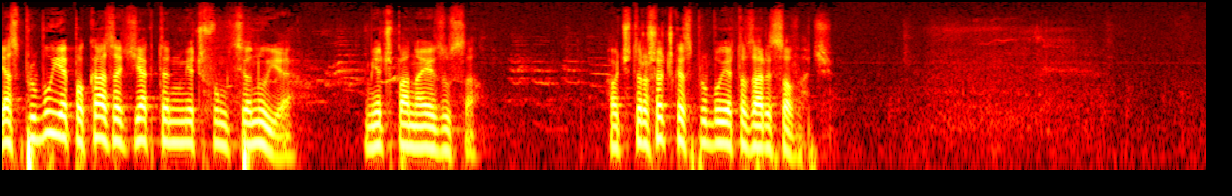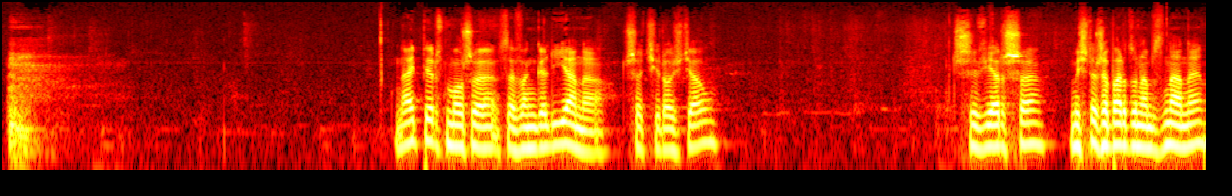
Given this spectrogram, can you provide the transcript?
Ja spróbuję pokazać, jak ten miecz funkcjonuje. Miecz Pana Jezusa choć troszeczkę spróbuję to zarysować. Najpierw może z Ewangelii Jana, trzeci rozdział, trzy wiersze, myślę, że bardzo nam znane.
